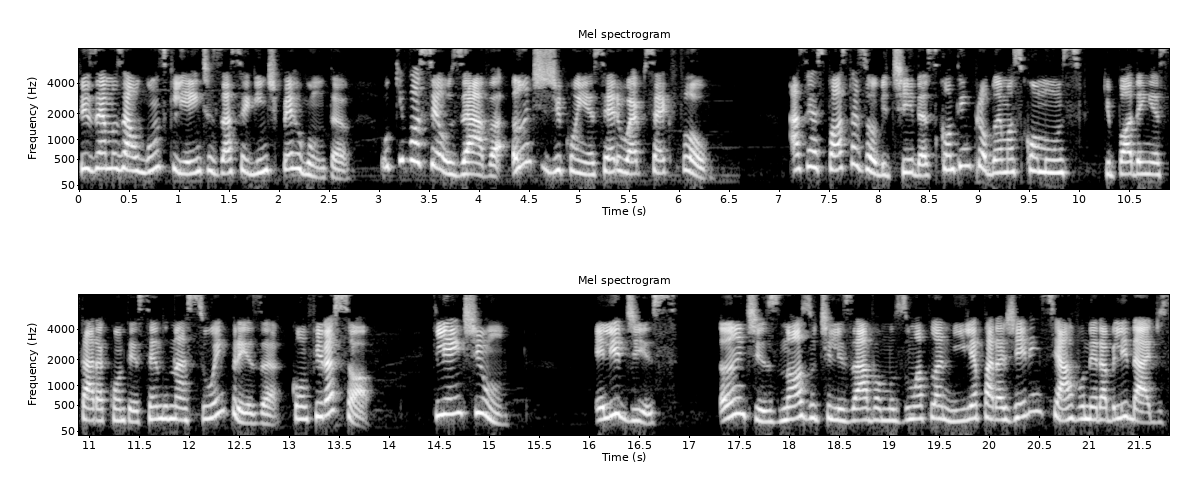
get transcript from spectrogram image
fizemos a alguns clientes a seguinte pergunta: O que você usava antes de conhecer o AppSec Flow? As respostas obtidas contêm problemas comuns que podem estar acontecendo na sua empresa. Confira só. Cliente 1. Ele diz: Antes nós utilizávamos uma planilha para gerenciar vulnerabilidades.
